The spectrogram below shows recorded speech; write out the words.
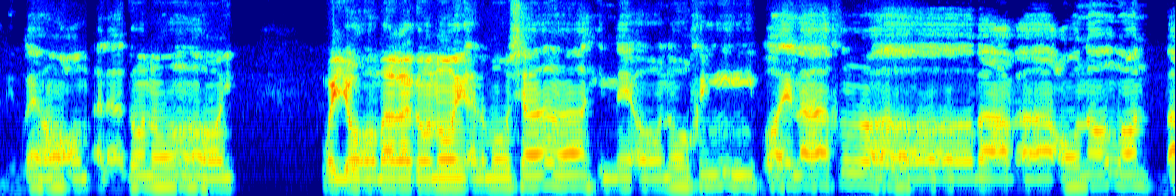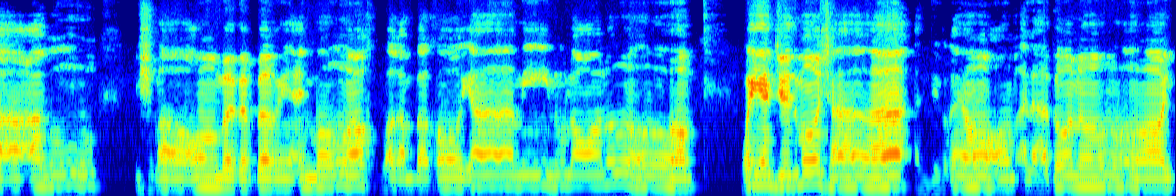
דברי העם על אדוני. ויאמר אדוני אל משה, הנה אנוכי בוא אליך בעוונון בעבור, ישמעו בדברי עמך, ורבך ימינו לעולם. ויג'ד משה דברי העם אל אדוני.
